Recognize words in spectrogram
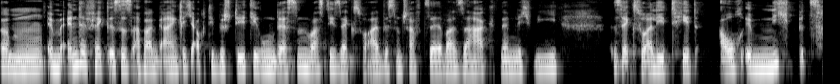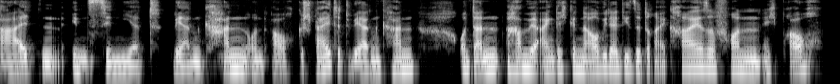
ähm, Im Endeffekt ist es aber eigentlich auch die Bestätigung dessen, was die Sexualwissenschaft selber sagt, nämlich wie Sexualität auch im Nichtbezahlten inszeniert werden kann und auch gestaltet werden kann. Und dann haben wir eigentlich genau wieder diese drei Kreise von, ich brauche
